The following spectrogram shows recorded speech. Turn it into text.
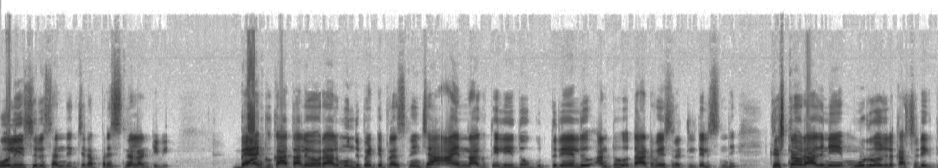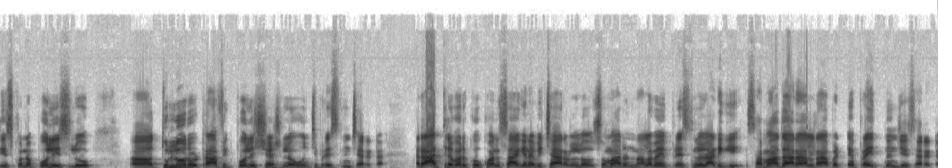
పోలీసులు సంధించిన ప్రశ్నలంటివి. బ్యాంకు ఖాతాల వివరాలు ముందు పెట్టి ప్రశ్నించా ఆయన నాకు తెలియదు గుర్తులేదు అంటూ దాటవేసినట్లు తెలిసింది. కృష్ణరాజుని మూడు రోజుల కస్టడీకి తీసుకున్న పోలీసులు తుళ్ళూరు ట్రాఫిక్ పోలీస్ స్టేషన్లో ఉంచి ప్రశ్నించారట. రాత్రి వరకు కొనసాగిన విచారణలో సుమారు నలభై ప్రశ్నలు అడిగి సమాధానాలు రాబట్టే ప్రయత్నం చేశారట.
